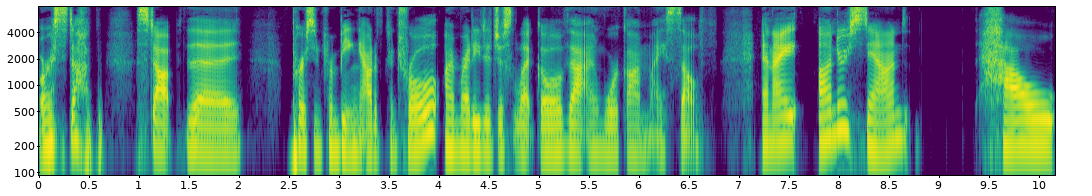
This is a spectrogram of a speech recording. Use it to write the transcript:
or stop stop the person from being out of control. I'm ready to just let go of that and work on myself. And I understand how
